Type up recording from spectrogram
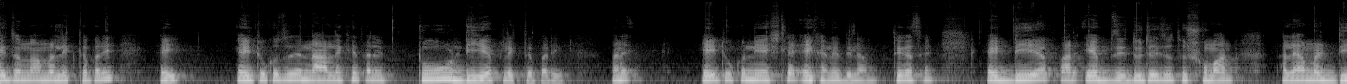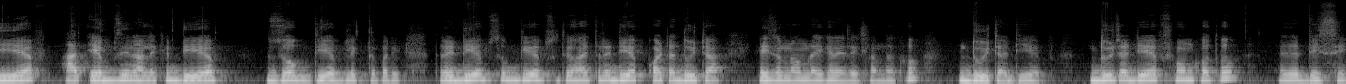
এই জন্য আমরা লিখতে পারি, এই এইটুকু যদি না লিখি, তাহলে টু ডিএফ লিখতে পারি। মানে এইটুকু নিয়ে আসলে এখানে দিলাম, ঠিক আছে? এই ডিএফ আর এফজি দুটোই যেহেতু সমান, তাহলে আমরা ডিএফ আর এফজি না লিখে ডিএফ যোগ ডিএফ লিখতে পারি। তাহলে ডিএফ যোগ ডিএফ যদি হয়, তাহলে ডিএফ কয়টা? দুইটা। এই জন্য আমরা এখানে লিখলাম দেখো, দুইটা ডিএফ দুইটা ডিএফ সমান কত? এই যে বিসি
